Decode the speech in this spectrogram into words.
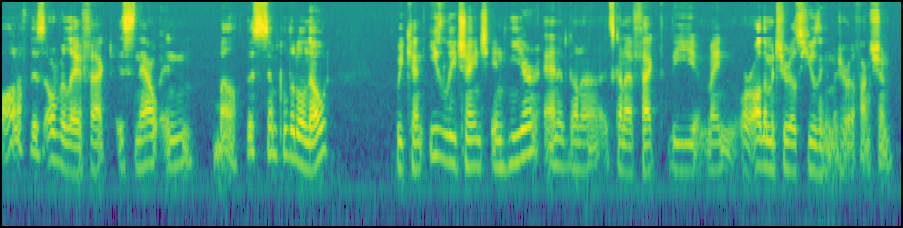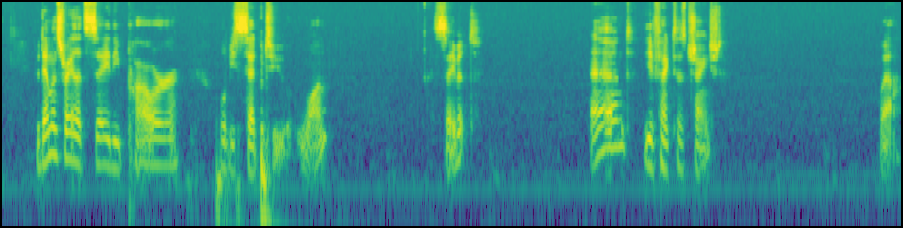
All of this overlay effect is now in, well, this simple little node. We can easily change in here and it's gonna, it's gonna affect the main or all the materials using the material function. To demonstrate, let's say the power will be set to 1. Save it. And the effect has changed. Well,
